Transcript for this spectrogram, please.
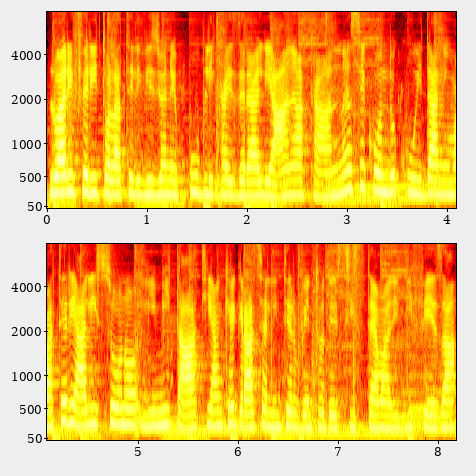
Lo ha riferito la televisione pubblica israeliana Khan, secondo cui i danni materiali sono limitati anche grazie all'intervento del sistema di difesa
